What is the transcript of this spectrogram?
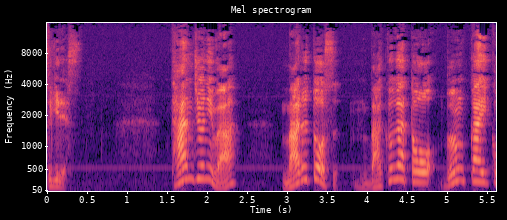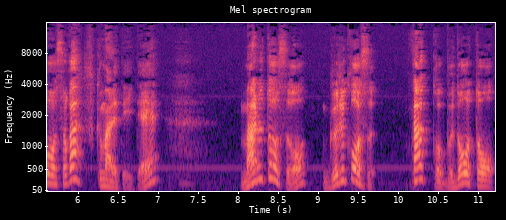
次です。単純にはマルトース、麦芽糖分解酵素が含まれていて、マルトースをグルコース、かっこブドウ糖、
